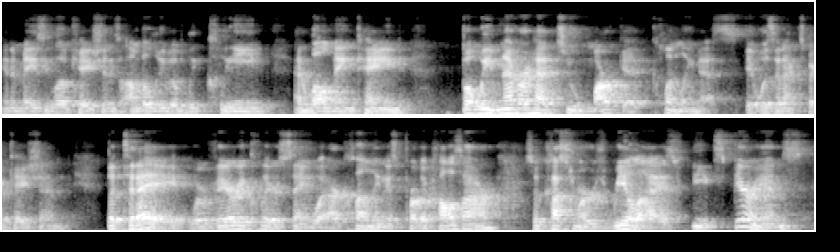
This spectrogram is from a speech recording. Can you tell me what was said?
in amazing locations, unbelievably clean and well maintained. But we've never had to market cleanliness. It was an expectation. But today, we're very clear saying what our cleanliness protocols are. So customers realize the experience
